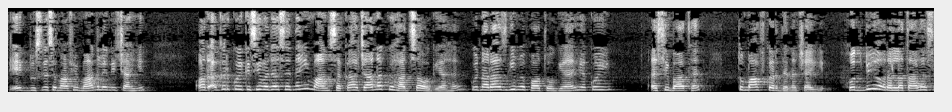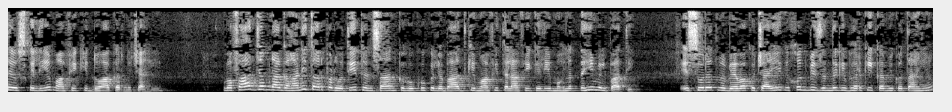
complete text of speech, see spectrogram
ایک دوسرے سے معافی مانگ لینی چاہیے۔ اور اگر کوئی کسی وجہ سے نہیں مانگ سکا، اچانک کوئی حادثہ ہو گیا ہے، کوئی ناراضگی میں فوت ہو گیا ہے یا کوئی ایسی بات ہے، تو معاف کر دینا چاہیے۔ خود بھی اور اللہ تعالیٰ سے اس کے لیے معافی کی دعا کرنی چاہیے۔ وفات جب ناگہانی طور پر ہوتی ہے، تو انسان کو حقوق العباد کی معافی، تلافی کے لیے مہلت نہیں مل پاتی۔ اس صورت میں بیوہ کو چاہیے کہ خود بھی زندگی بھر کی کمی کو تاہیوں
